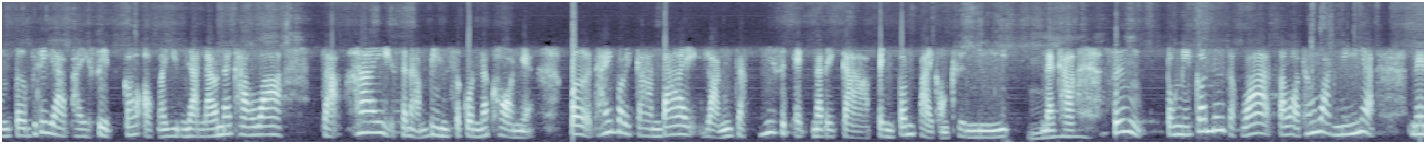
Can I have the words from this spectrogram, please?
มเติมพิทยาภัยศิษย์ก็ออกมายืนยันแล้วนะคะว่า จะให้สนามบินสกลนครเนี่ย เปิดให้บริการได้หลังจาก 21 นาฬิกาเป็นต้นไปของคืนนี้นะคะ ซึ่งตรงนี้ก็เนื่องจากว่าตลอดทั้งวันนี้เนี่ย ใน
